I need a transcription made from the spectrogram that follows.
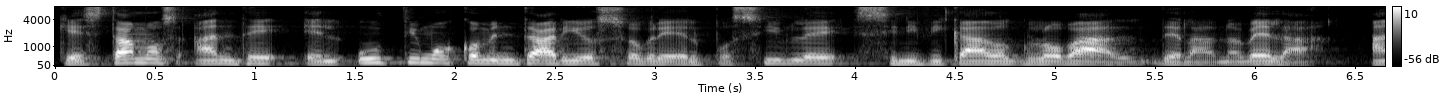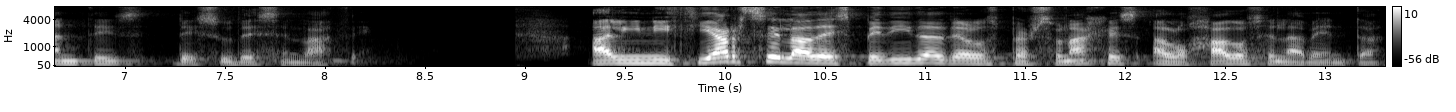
que estamos ante el último comentario sobre el posible significado global de la novela antes de su desenlace. Al iniciarse la despedida de los personajes alojados en la venta,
